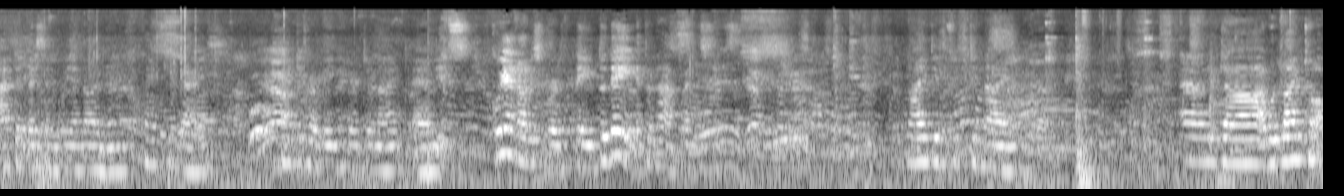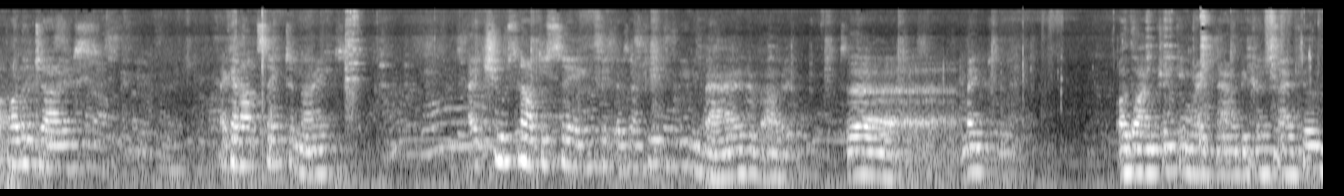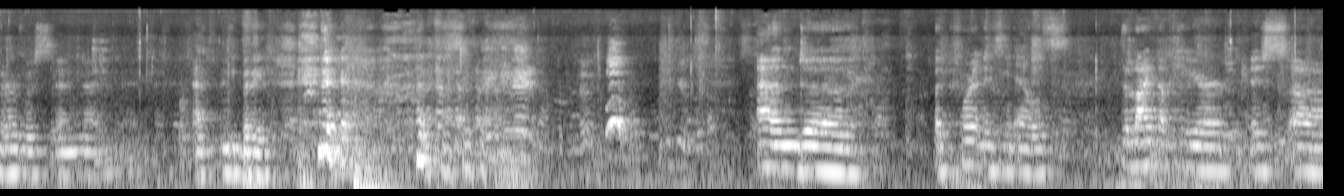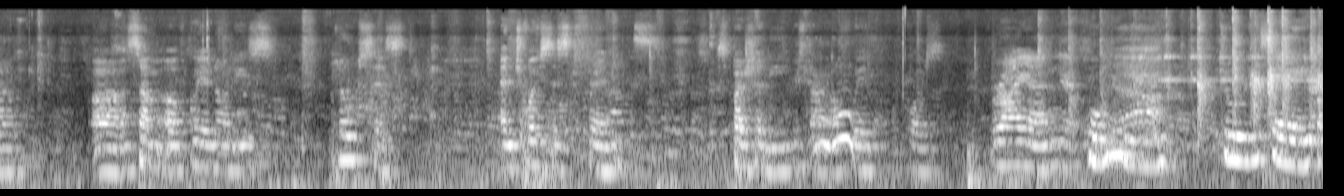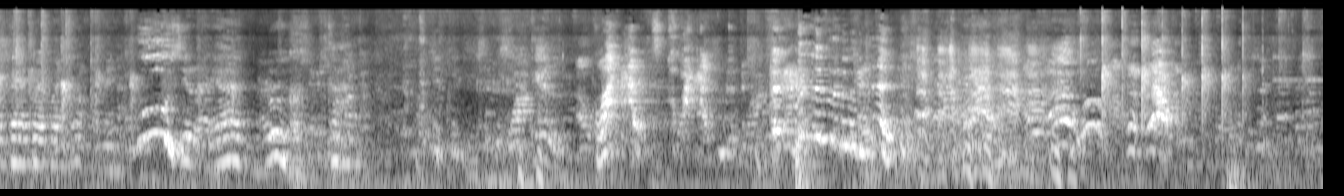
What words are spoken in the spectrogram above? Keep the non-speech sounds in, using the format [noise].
And Kuya Noli. Thank you guys. Thank you for being here tonight. And it's Kuya Noli's birthday. Today, ito na, 26. 1959. And uh, I would like to apologize. I cannot sing tonight. I choose not to sing because I'm feeling really bad about it. Uh, my, although I'm drinking right now because I feel nervous and uh, at libre. and uh, but before anything else, the lineup here is uh, uh, some of Kuya closest and choicest friends especially we start off with, of course, Ryan, whom he truly say, pag pinagkwento kami, Ooh, si Ryan, oh, God. Wakil. What?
